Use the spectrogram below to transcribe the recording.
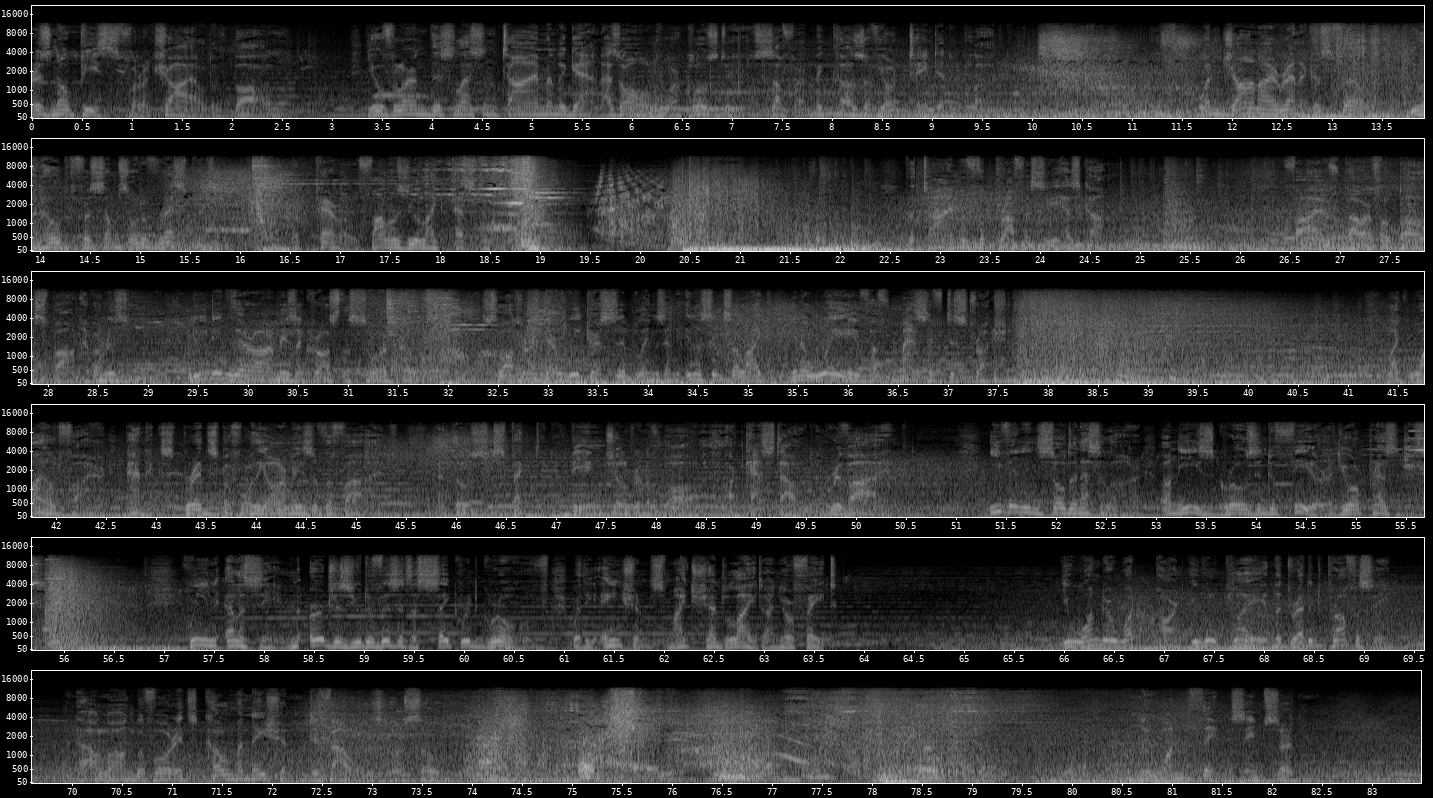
There is no peace for a child of Bhaal. You've learned this lesson time and again, as all who are close to you suffer because of your tainted blood. When Jon Irenicus fell, you had hoped for some sort of respite. But peril follows you like pestilence. The time of the prophecy has come. Five powerful Bhaalspawn have arisen, leading their armies across the Sword Coast, slaughtering their weaker siblings and innocents alike in a wave of massive destruction. Like wildfire, panic spreads before the armies of the Five, and those suspected of being children of Bhaal are cast out and reviled. Even in Suldanessellar, unease grows into fear at your presence. Queen Ellesime urges you to visit a sacred grove where the ancients might shed light on your fate. You wonder what part you will play in the dreaded prophecy, and how long before its culmination devours your soul. Only one thing seems certain.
